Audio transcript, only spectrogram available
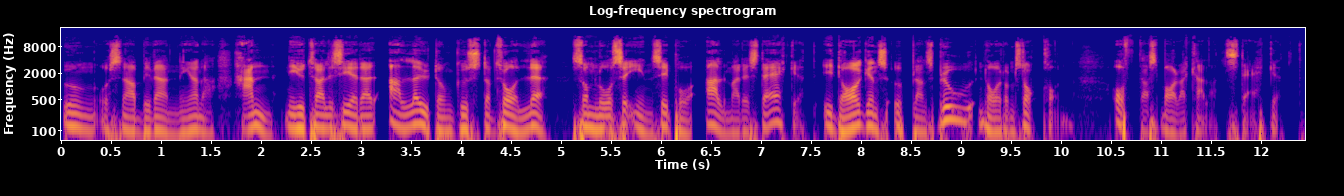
ung och snabb i vändningarna. Han neutraliserar alla utom Gustav Trolle som låser in sig på Almarestäket i dagens Upplandsbro norr om Stockholm, oftast bara kallat Stäket.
